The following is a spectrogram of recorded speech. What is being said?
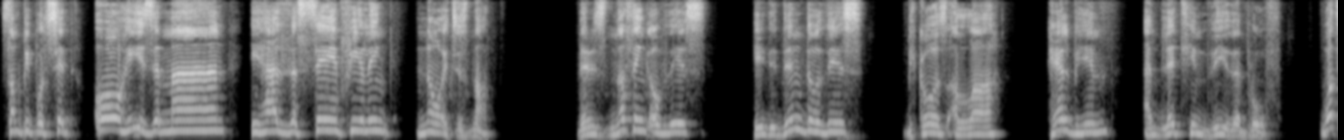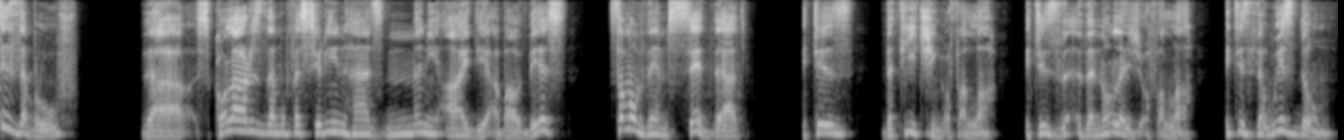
some people said, oh, he is a man, he has the same feeling. No, it is not. There is nothing of this. He didn't do this because Allah help him and let him be the proof. What is the proof? The scholars, the Mufassirin has many idea about this. Some of them said that it is the teaching of Allah. It is the knowledge of Allah. It is the wisdom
